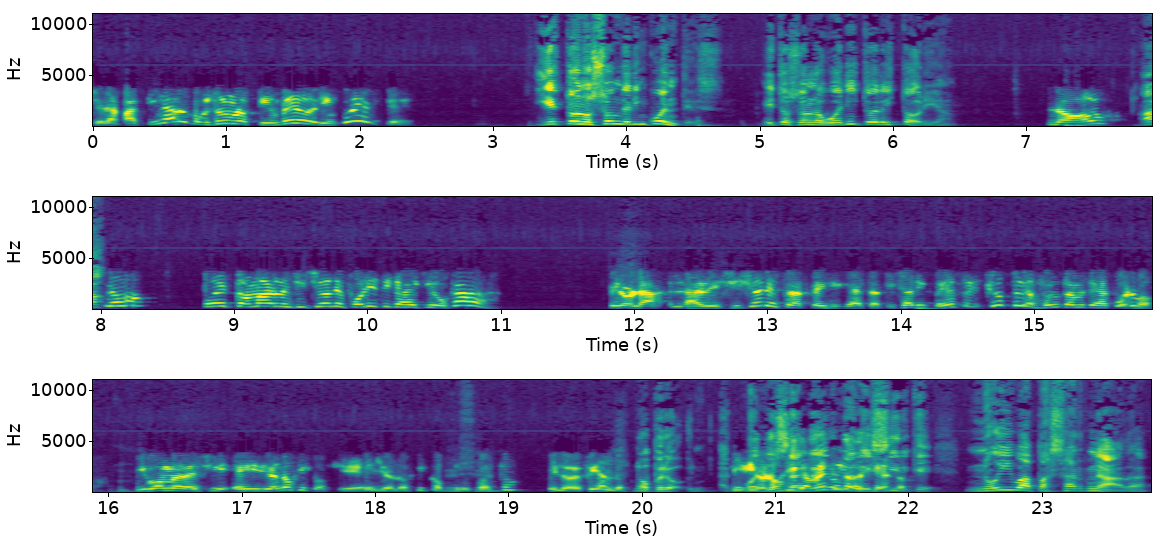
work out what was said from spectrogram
se la patinaron porque son unos timberos delincuentes. Y estos no son delincuentes. Estos son los buenitos de la historia. No, Ah. no. Pueden tomar decisiones políticas equivocadas. Pero la, la decisión estratégica de estatizar IPF, yo estoy absolutamente de acuerdo. Y vos me decís, ¿es ideológico? Sí, es ideológico, por supuesto, y lo defiendo. No, pero cuando Ideológicamente a lo decir defiendo. que no iba a pasar nada,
